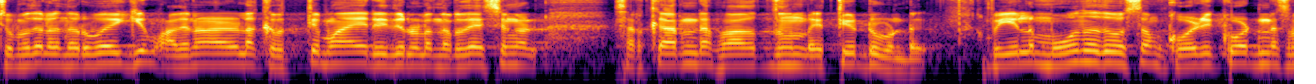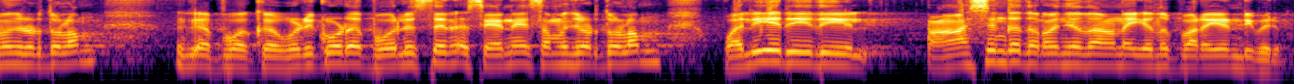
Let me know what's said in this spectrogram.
ചുമതല നിർവഹിക്കും. അതിനായുള്ള കൃത്യമായ രീതിയിലുള്ള നിർദ്ദേശങ്ങൾ സർക്കാരിന്റെ ഭാഗത്തു നിന്നും എത്തിയിട്ടുമുണ്ട്. അപ്പോൾ ഈ മൂന്ന് ദിവസം കോഴിക്കോടിനെ സംബന്ധിച്ചിടത്തോളം കോഴിക്കോട് പോലീസ് സേനയെ സംബന്ധിച്ചിടത്തോളം വലിയ രീതിയിൽ ആശങ്ക നിറഞ്ഞതാണ് എന്ന് പറയേണ്ടി വരും.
